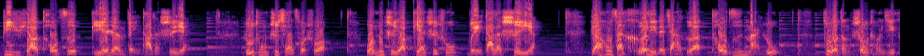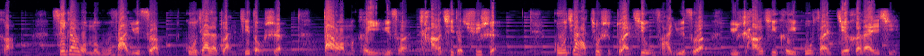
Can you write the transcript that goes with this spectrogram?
必须要投资别人伟大的事业。如同之前所说，我们只要辨识出伟大的事业，然后在合理的价格投资买入，坐等收成即可。虽然我们无法预测股价的短期走势，但我们可以预测长期的趋势。股价就是短期无法预测与长期可以估算结合在一起。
